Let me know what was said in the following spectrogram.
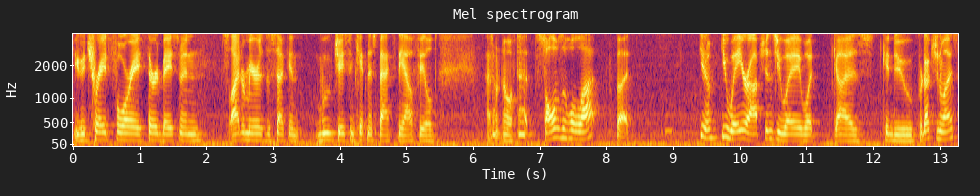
You could trade for a third baseman slide Ramirez the second, move Jason Kipnis back to the outfield. I don't know if that solves a whole lot, but you know, you weigh your options, you weigh what guys can do production wise,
